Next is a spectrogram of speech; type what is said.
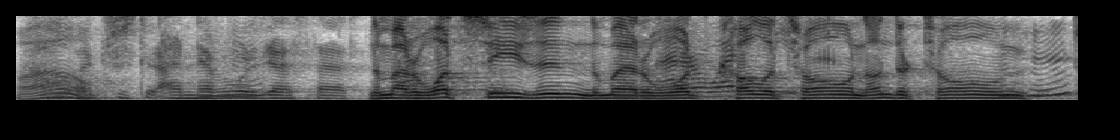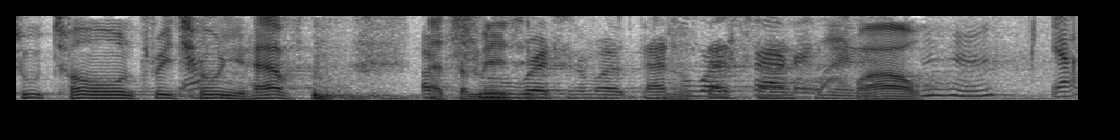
Wow. Interesting. I never would have guessed that. No matter what season, no matter, matter what, what color season. tone, undertone, two tone, three Yeah. tone you have, that's a true amazing. red- well, That's It that's works for everyone. fascinating. Wow. Yeah.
